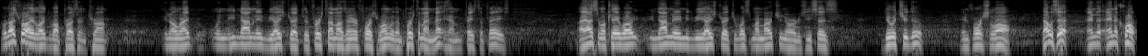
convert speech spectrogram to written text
Well, that's what I liked about President Trump. You know, when I when he nominated to be ICE director, the first time I was in Air Force One with him, first time I met him face to face, I asked him, okay, well, you nominated me to be ICE director. What's my marching orders? He says, do what you do, enforce the law. That was it, and, and a quote.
